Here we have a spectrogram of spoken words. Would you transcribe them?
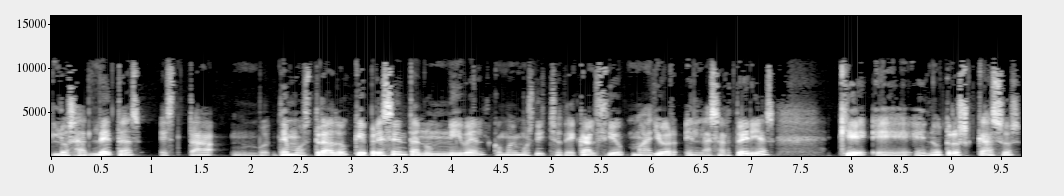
los atletas está mm, demostrado que presentan un nivel, como hemos dicho, de calcio mayor en las arterias que en otros casos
